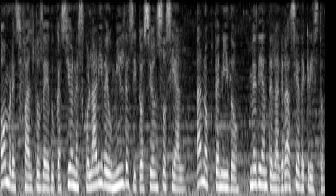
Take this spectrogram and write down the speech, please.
hombres faltos de educación escolar y de humilde situación social, han obtenido, mediante la gracia de Cristo,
